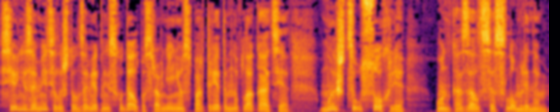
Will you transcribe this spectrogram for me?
Сея не заметила, что он заметно исхудал по сравнению с портретом на плакате. Мышцы усохли, он казался сломленным.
